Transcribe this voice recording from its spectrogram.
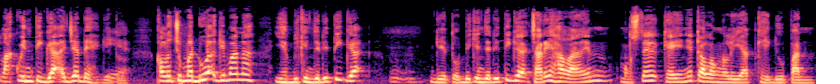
lakuin tiga aja deh gitu. Iya. Kalau cuma dua gimana? Ya bikin jadi tiga, gitu. Bikin jadi tiga. Cari hal lain. Maksudnya kayaknya kalau ngelihat kehidupan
